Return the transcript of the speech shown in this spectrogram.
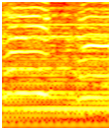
take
